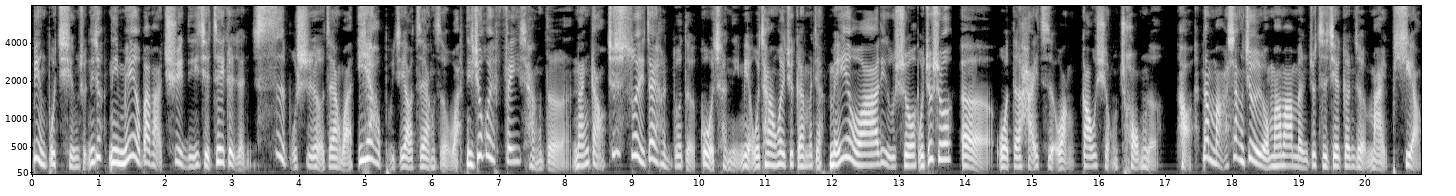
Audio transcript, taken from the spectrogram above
并不清楚，你就你。没有办法去理解这个人适不适合这样玩，要不要这样子玩，你就会非常的难搞。就是所以在很多的过程里面，我常常会去跟他们讲，没有啊。例如说，我就说，呃，我的孩子往高雄冲了。好，那马上就有妈妈们就直接跟着买票，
